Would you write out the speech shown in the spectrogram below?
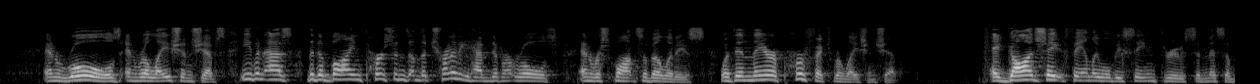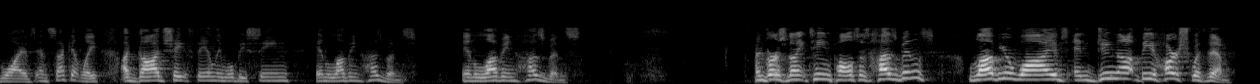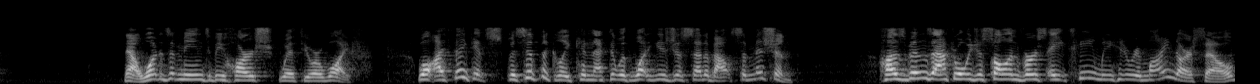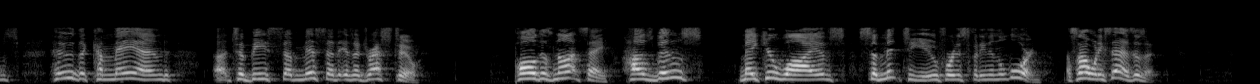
and roles and relationships, even as the divine persons of the Trinity have different roles and responsibilities within their perfect relationship. A God shaped family will be seen through submissive wives. And secondly, a God shaped family will be seen in loving husbands. In loving husbands. In verse 19, Paul says, Husbands, love your wives and do not be harsh with them. Now, what does it mean to be harsh with your wife? Well, I think it's specifically connected with what he has just said about submission. Husbands, after what we just saw in verse 18, we need to remind ourselves who the command uh, to be submissive is addressed to. Paul does not say, Husbands, make your wives submit to you, for it is fitting in the Lord. That's not what he says, is it?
